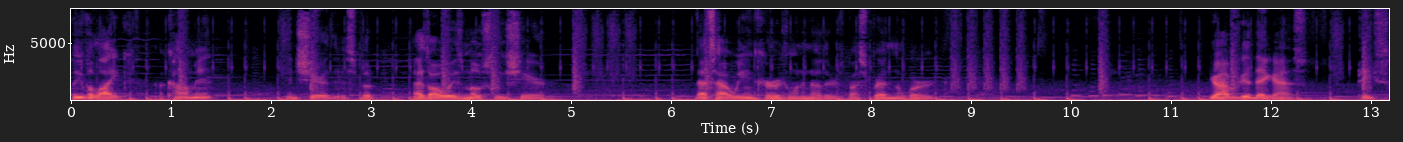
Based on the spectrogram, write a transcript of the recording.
leave a like, a comment, and share this. But as always, mostly share. That's how we encourage one another is by spreading the word. Y'all have a good day, guys. Peace.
